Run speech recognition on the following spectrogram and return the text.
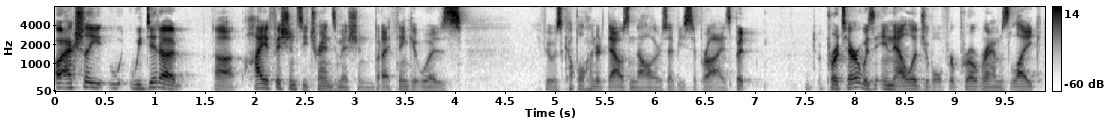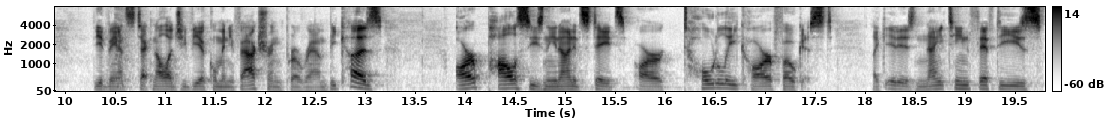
oh, actually, we did a uh, high efficiency transmission, but I think it was if it was a couple hundred thousand dollars, I'd be surprised. But Proterra was ineligible for programs like the Advanced Technology Vehicle Manufacturing Program because our policies in the United States are totally car focused. Like it is 1950s.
